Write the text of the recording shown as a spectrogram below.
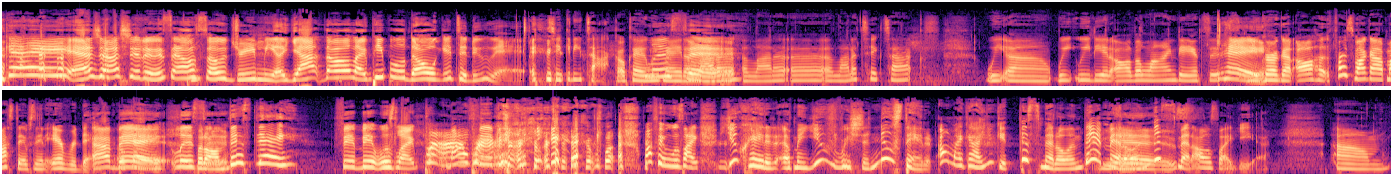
Okay, as y'all should have. It sounds so dreamy. A yacht though, like people don't get to do that. Tickety tock. Okay, we made a lot of a lot of uh, a lot of TikToks. We um we we did all the line dances. Hey. Your girl got all her. First of all, I got my steps in every day. I bet. Okay? Listen. but on this day, Fitbit was like, my Fitbit, my Fitbit was like, you created. I mean, you reached a new standard. Oh my god, you get this medal and that medal and this medal. I was like, yeah. Um.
